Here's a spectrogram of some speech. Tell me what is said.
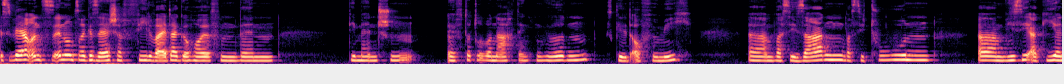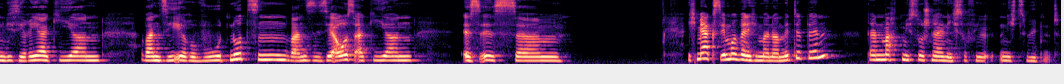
es wäre uns in unserer Gesellschaft viel weiter geholfen, wenn die Menschen öfter drüber nachdenken würden. Es gilt auch für mich, ähm, was sie sagen, was sie tun, ähm, wie sie agieren, wie sie reagieren, wann sie ihre Wut nutzen, wann sie sie ausagieren. Es ist, ähm, ich merke es immer, wenn ich in meiner Mitte bin, dann macht mich so schnell nicht so viel, nichts wütend.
